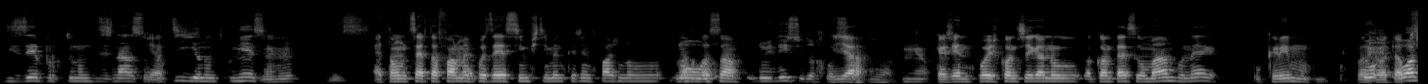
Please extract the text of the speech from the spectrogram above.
de dizer porque tu não dizes nada sobre Yeah. ti e eu não te conheço. Uhum. Isso. Então, de certa forma, depois é esse investimento que a gente faz no, na No, relação. no início da relação. Yeah. Yeah. Yeah. Que a gente depois, quando chega no. acontece o mambo, né? O crime, pronto, Eu- outra eu acho-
